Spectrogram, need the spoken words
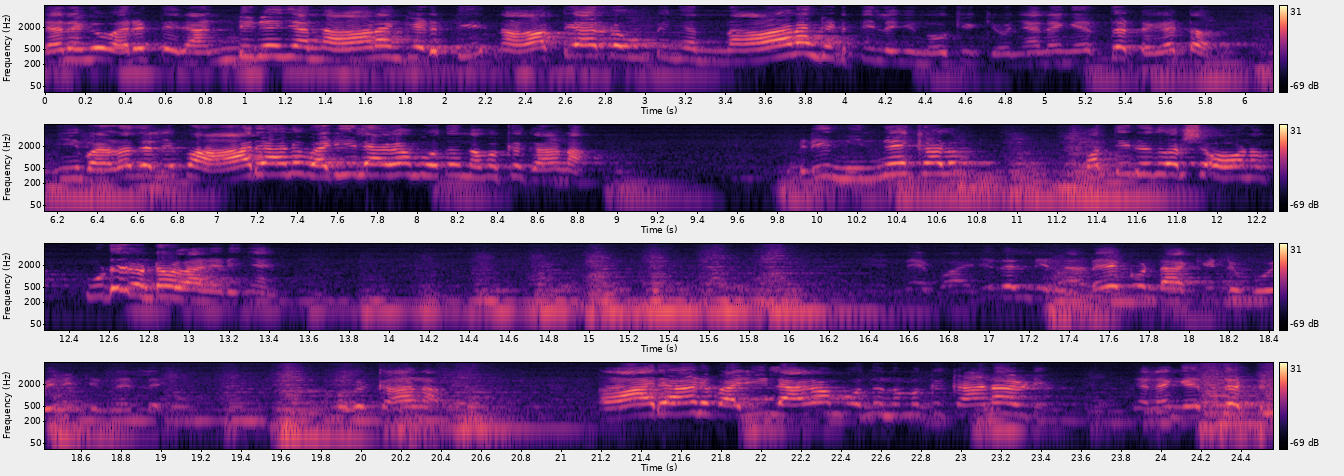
ഞാനങ്ങ് വരട്ടെ. രണ്ടിനെ ഞാൻ നാണം കെടുത്തി നാട്ടുകാരുടെ മുമ്പിൽ ഞാൻ നാണം കെടുത്തില്ലെങ്കിൽ നോക്കിക്കോ. ഞാൻ അങ്ങ് എത്തട്ടെ കേട്ടോ? ഈ വഴ തല്ലിയപ്പോ ആരാണ് വഴിയിലാകാൻ പോകുന്നത് നമുക്ക് കാണാം. എടി നിന്നേക്കാളും പത്തിരുപത് വർഷം ഓണം കൂടുതലുണ്ടവളാണ് എടി ഞാൻ. എന്നെ വഴിതല്ലി നടയെ കൊണ്ടാക്കിയിട്ട് പോയിരിക്കുന്നല്ലേ? നമുക്ക് കാണാം. ആരാണ് വഴിയിലാകാൻ പോകുന്നത് നമുക്ക് കാണാം എടി. ഞാൻ അങ്ങ് എന്തട്ട്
